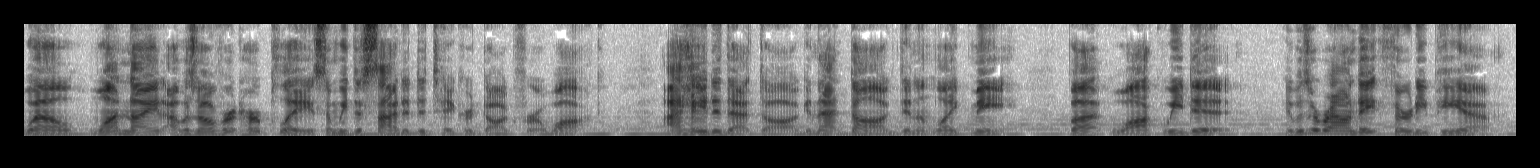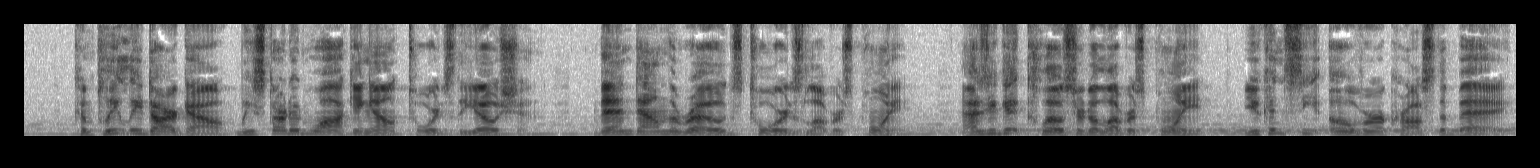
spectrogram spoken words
Well, one night I was over at her place and we decided to take her dog for a walk. I hated that dog and that dog didn't like me, but walk we did. It was around 8:30 p.m. Completely dark out, we started walking out towards the ocean, then down the roads towards Lover's Point. As you get closer to Lover's Point, you can see over across the bay,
